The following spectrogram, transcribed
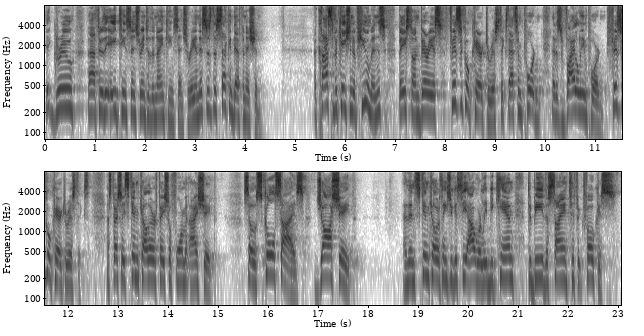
It grew uh, through the 18th century into the 19th century, and this is the second definition. a classification of humans based on various physical characteristics. That's important. That is vitally important. Physical characteristics, especially skin color, facial form, and eye shape. So, skull size, jaw shape, and then skin color, things you can see outwardly, began to be the scientific focus.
